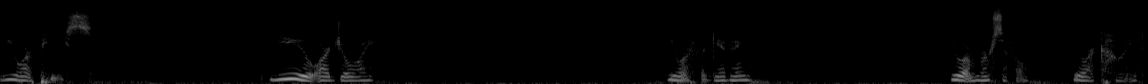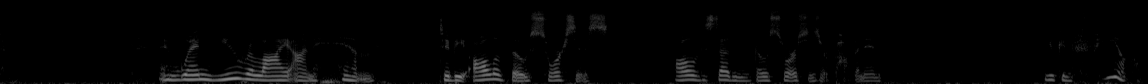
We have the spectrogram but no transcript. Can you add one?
you are peace. You are joy. You are forgiving. You are merciful. You are kind. And when you rely on Him to be all of those sources, all of a sudden those sources are popping in. You can feel them.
